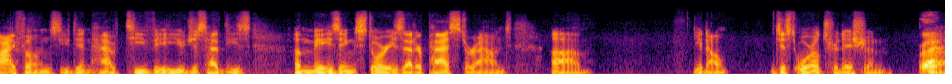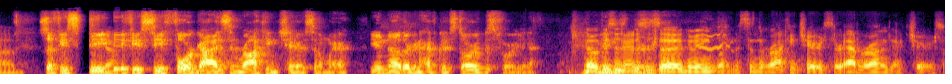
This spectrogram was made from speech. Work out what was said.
iPhones, you didn't have TV, you just had these amazing stories that are passed around. Um, you know, just oral tradition. Right. Uh, so if you see yeah. if you see four guys in rocking chairs somewhere, you know they're gonna have good stories for you. no, this Way is this is uh, New England. This isn't rocking chairs. They're Adirondack chairs.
